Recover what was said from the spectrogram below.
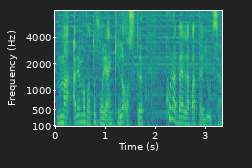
ma abbiamo fatto fuori anche Lost con una bella battagliuzza.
